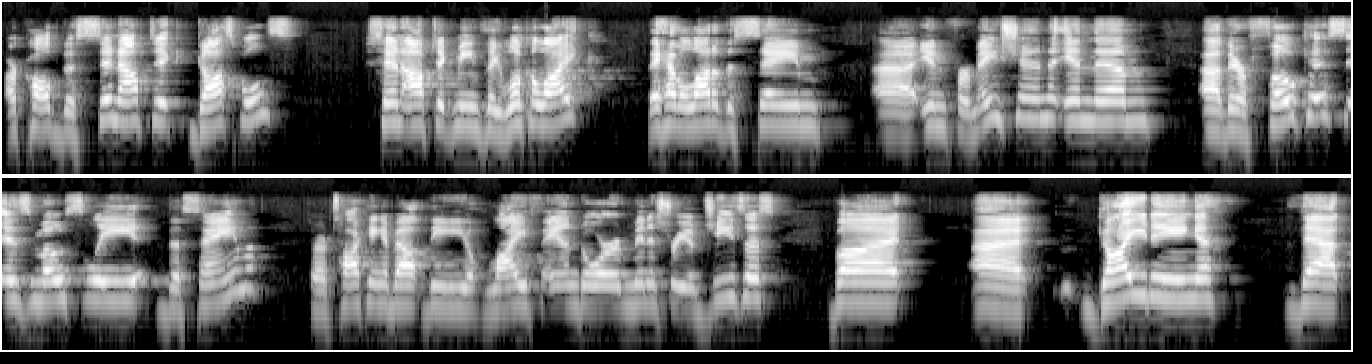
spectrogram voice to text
are called the synoptic Gospels. Synoptic means they look alike. They have a lot of the same uh, information in them. Uh, their focus is mostly the same. They're talking about the life and or ministry of Jesus, but uh, guiding that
